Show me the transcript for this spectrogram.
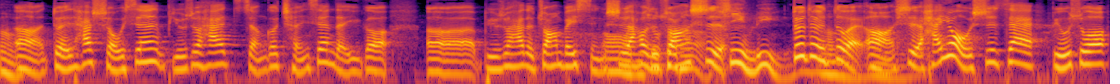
嗯。呃，对它首先，比如说它整个呈现的一个呃，比如说它的装杯形式啊，哦或者装饰，吸引力，对对对，嗯。嗯，是，还有是在比如说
